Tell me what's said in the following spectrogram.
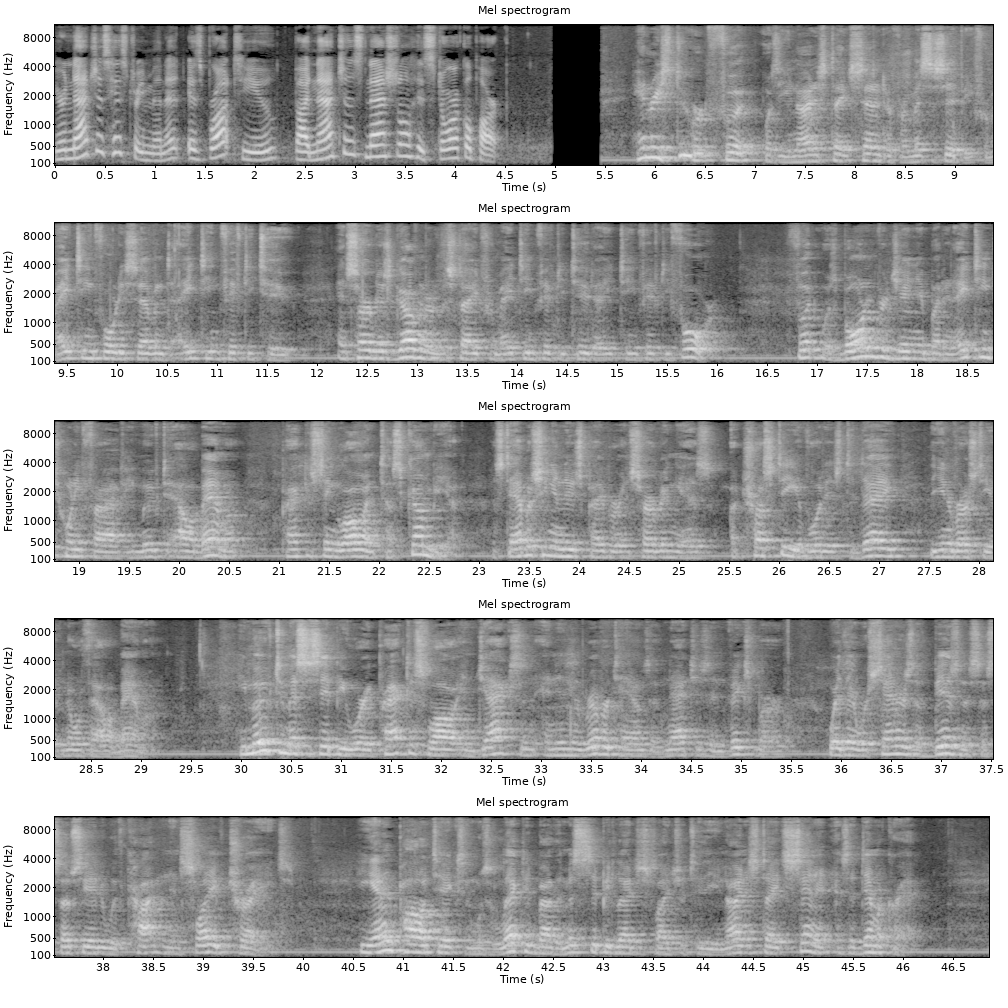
Your Natchez History Minute is brought to you by Natchez National Historical Park. Henry Stuart Foote was a United States Senator from Mississippi from 1847 to 1852 and served as governor of the state from 1852 to 1854. Foote was born in Virginia, but in 1825 he moved to Alabama, practicing law in Tuscumbia, establishing a newspaper and serving as a trustee of what is today the University of North Alabama. He moved to Mississippi where he practiced law in Jackson and in the river towns of Natchez and Vicksburg, where there were centers of business associated with cotton and slave trades. He entered politics and was elected by the Mississippi legislature to the United States Senate as a Democrat.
